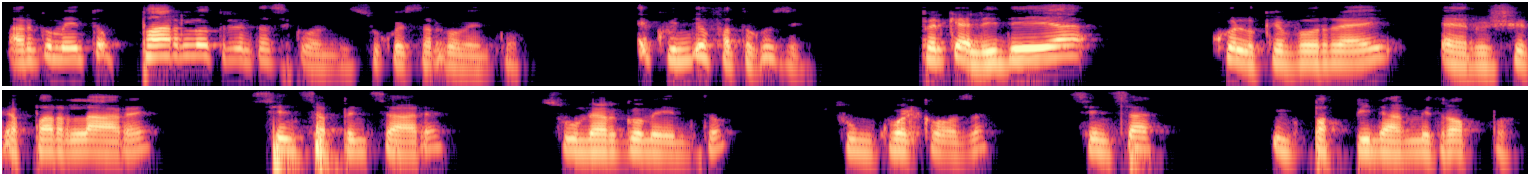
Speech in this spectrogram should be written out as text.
argomento parlo 30 secondi su questo argomento. E quindi ho fatto così. Perché l'idea, quello che vorrei è riuscire a parlare senza pensare su un argomento, su un qualcosa, senza impappinarmi troppo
